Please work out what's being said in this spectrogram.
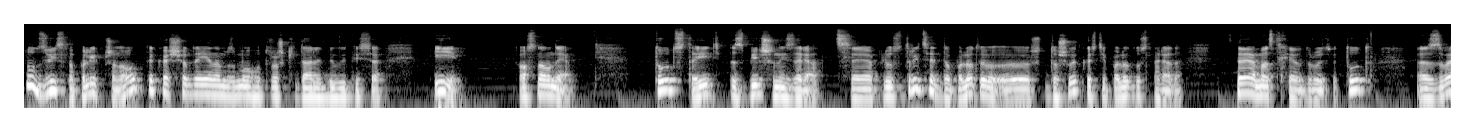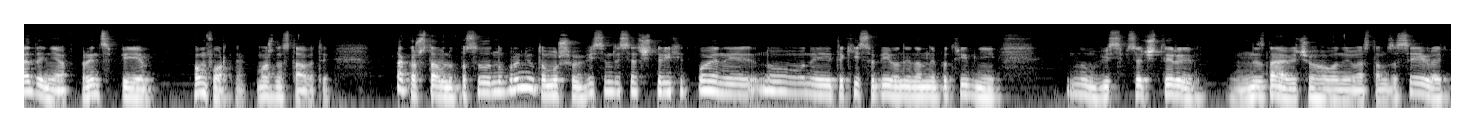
Тут, звісно, поліпшена оптика, що дає нам змогу трошки далі дивитися. І основне, тут стоїть збільшений заряд. Це плюс 30 до, польоту, е, до швидкості польоту снаряда. Це must have, друзі. Тут зведення, в принципі, комфортне, можна ставити. Також ставлю посилену броню, тому що 84 хітпоїни, ну, вони такі собі, вони нам не потрібні. Ну, 84, не знаю від чого вони вас там засейвлять.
